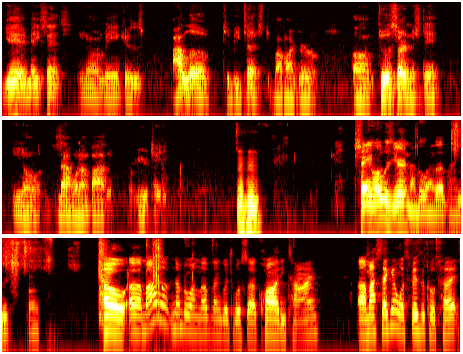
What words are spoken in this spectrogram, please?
Yeah, it makes sense. You know what I mean? Because I love to be touched by my girl um, to a certain extent. You know, not when I'm bothered or irritated. Mm-hmm. Shay, what was your number one love language? Oh, uh, my love, number one love language was uh, quality time. Uh, my second was physical touch.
